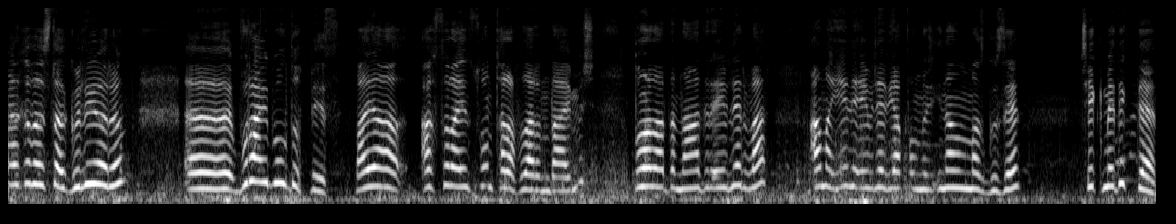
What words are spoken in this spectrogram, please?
Arkadaşlar gülüyorum. Ee, burayı bulduk biz. Bayağı Aksaray'ın son taraflarındaymış. Buralarda nadir evler var. Ama yeni evler yapılmış. inanılmaz güzel. Çekmedik de.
